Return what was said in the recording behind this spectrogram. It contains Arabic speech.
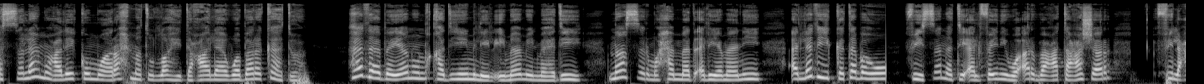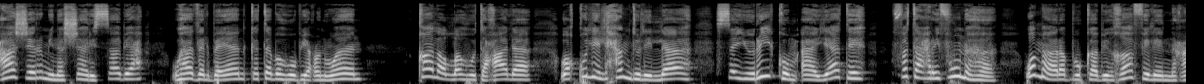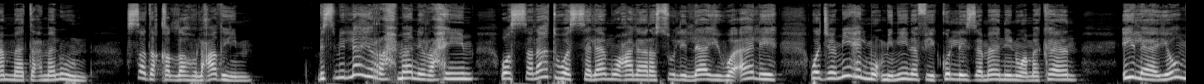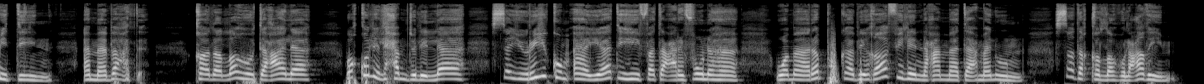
السلام عليكم ورحمة الله تعالى وبركاته. هذا بيان قديم للإمام المهدي ناصر محمد اليماني الذي كتبه في سنة 2014 في العاشر من الشهر السابع وهذا البيان كتبه بعنوان قال الله تعالى وقل الحمد لله سيريكم آياته فتعرفونها وما ربك بغافل عما تعملون صدق الله العظيم بسم الله الرحمن الرحيم والصلاة والسلام على رسول الله وآله وجميع المؤمنين في كل زمان ومكان إلى يوم الدين أما بعد قال الله تعالى وقل الحمد لله سيريكم آياته فتعرفونها وما ربك بغافل عما تعملون صدق الله العظيم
